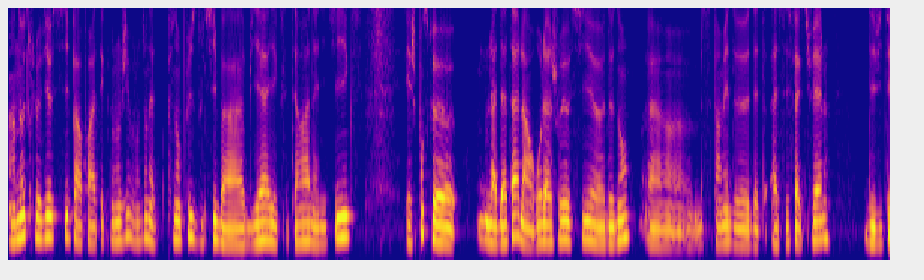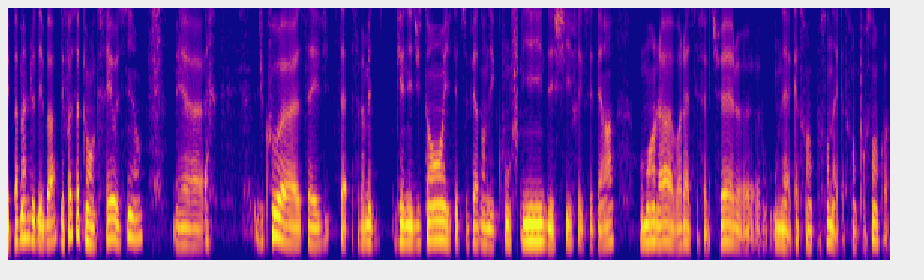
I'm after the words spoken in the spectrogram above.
un autre levier aussi par rapport à la technologie, aujourd'hui, on a de plus en plus d'outils bah, BI, etc., Analytics. Et je pense que la data, elle a un rôle à jouer aussi euh, dedans. Ça permet d'être assez factuel, d'éviter pas mal de débats. Des fois, ça peut en créer aussi, hein, mais du coup, euh, ça, évi- ça, ça permet de gagner du temps, éviter de se perdre dans des conflits, des chiffres, etc. Au moins là, voilà, c'est factuel. euh, on est à 80%, on est à 80%, quoi.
